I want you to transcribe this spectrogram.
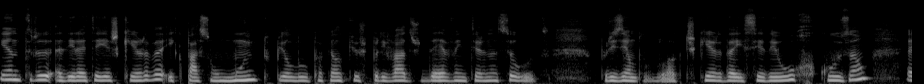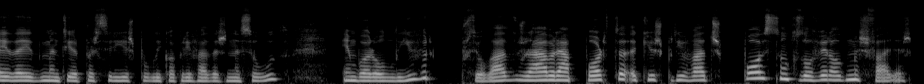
entre a direita e a esquerda e que passam muito pelo papel que os privados devem ter na saúde. Por exemplo, o Bloco de Esquerda e CDU recusam a ideia de manter parcerias público-privadas na saúde, embora o LIVRE, por seu lado, já abra a porta a que os privados possam resolver algumas falhas,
